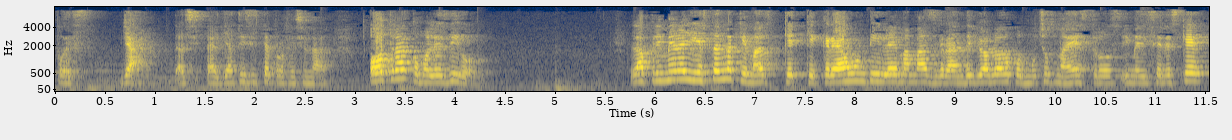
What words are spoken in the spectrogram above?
pues ya, ya te hiciste profesional. Otra, como les digo, la primera, y esta es la que más, que, crea un dilema más grande, yo he hablado con muchos maestros y me dicen, es que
